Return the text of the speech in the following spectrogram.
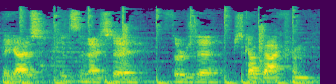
Hey guys, it's the next day. Thursday. Just got back from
